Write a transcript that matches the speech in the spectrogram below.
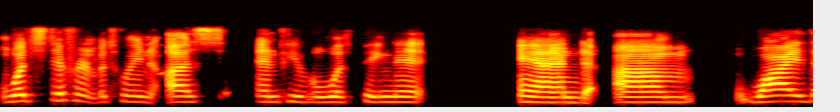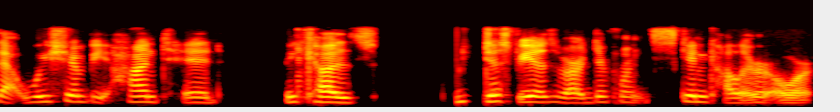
what's different between us and people with pigment and um why that we shouldn't be hunted because just because of our different skin color or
